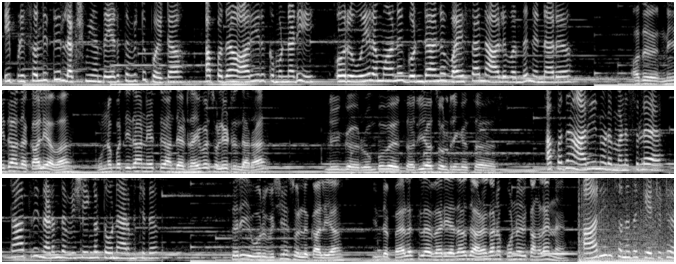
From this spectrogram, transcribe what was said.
இப்படி சொல்லிட்டு லக்ஷ்மி அந்த இடத்த விட்டு போயிட்டா. அப்பதான் ஆரியனுக்கு முன்னாடி ஒரு உயரமான குண்டான வயசான ஆளு வந்து நின்னாரு. அது நீதான் அந்த காளியாவா? உன்னை பத்தி தான் நேத்து அந்த டிரைவர் சொல்லிட்டு இருந்தாரா? நீங்க ரொம்பவே சரியா சொல்றீங்க சார். அப்பதான் ஆரியனோட மனசுல ராத்திரி நடந்த விஷயங்கள் தோண ஆரம்பிச்சது. சரி ஒரு விஷயம் சொல்லு காளியா. இந்த பேலஸ்ல வேற ஏதாவது அழகான பொண்ணு இருக்காங்களா என்ன? ஆரியன் சொன்னதை கேட்டுட்டு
